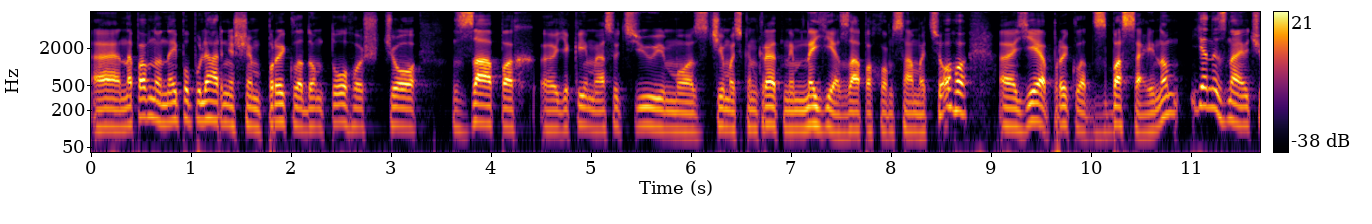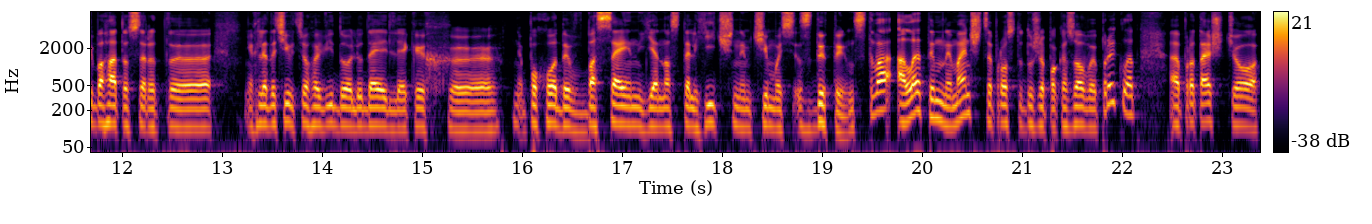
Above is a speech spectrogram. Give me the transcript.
Е, Напевно, найпопулярнішим прикладом того, що запах, е, який ми асоціюємо з чимось конкретним, не є запахом саме цього. Е, Є приклад з басейном. Я не знаю, чи багато серед е, глядачів цього відео людей, для яких походи в басейн є ностальгічним чимось з дитинства, але тим не менш це просто дуже показовий приклад про те, що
